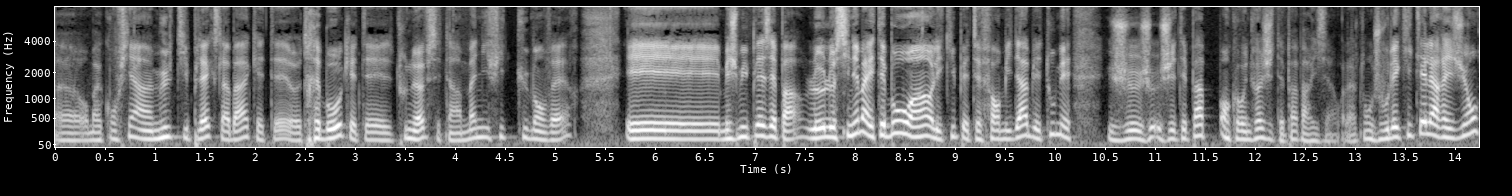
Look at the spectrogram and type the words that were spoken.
Euh, on m'a confié un multiplex là-bas qui était euh, très beau, qui était tout neuf. C'était un magnifique cube en verre. Et mais je m'y plaisais pas. Le, le cinéma était beau, hein, l'équipe était formidable et tout, mais je je- j'étais pas encore une fois, j'étais pas parisien. Voilà, donc je voulais quitter la région.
